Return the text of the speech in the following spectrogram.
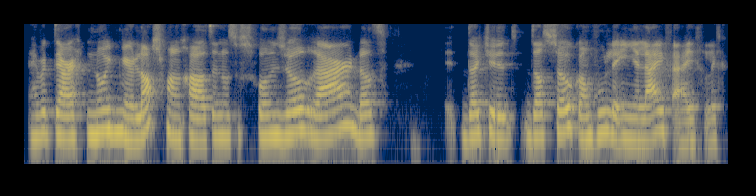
heb ik daar nooit meer last van gehad. En dat is gewoon zo raar dat, dat je dat zo kan voelen in je lijf eigenlijk.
